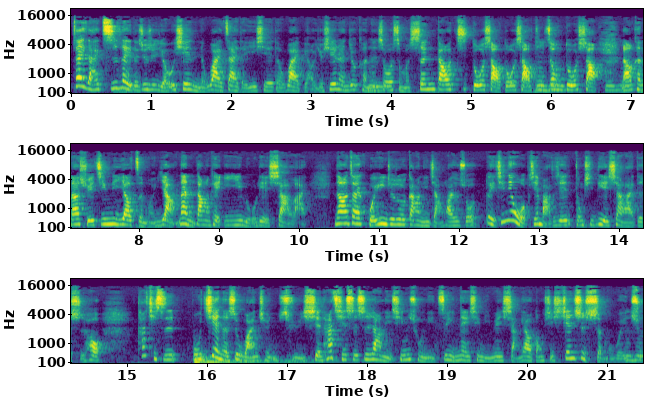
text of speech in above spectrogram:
再来之类的就是有一些你的外在的一些的外表，有些人就可能说什么身高多少多少，体重多少，然后可能他学经历要怎么样，那你当然可以一一罗列下来。那在回应就是说，刚刚你讲话就说，对，今天我先把这些东西列下来的时候。它其实不见得是完全局限，它其实是让你清楚你自己内心里面想要的东西先是什么为主。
